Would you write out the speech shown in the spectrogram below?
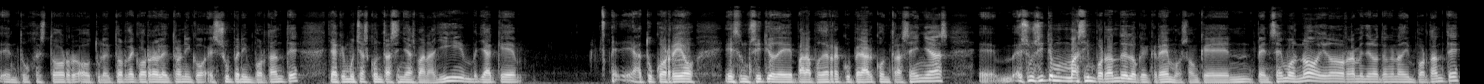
en tu gestor o tu lector de correo electrónico es súper importante, ya que muchas contraseñas van allí, ya que a tu correo es un sitio de, para poder recuperar contraseñas. Eh, es un sitio más importante de lo que creemos, aunque pensemos, no, yo no, realmente no tengo nada importante.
